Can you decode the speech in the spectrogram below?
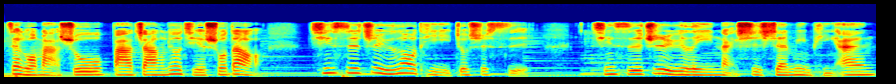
在罗马书八章六节说到：“心思置于肉体就是死，心思置于灵乃是生命平安。”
